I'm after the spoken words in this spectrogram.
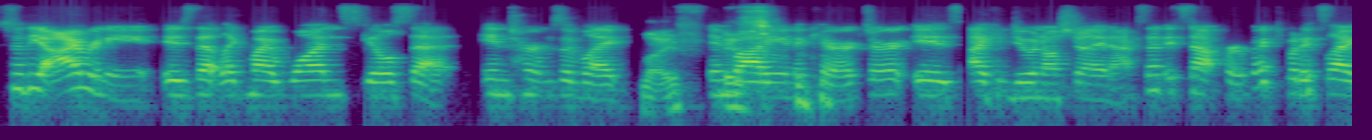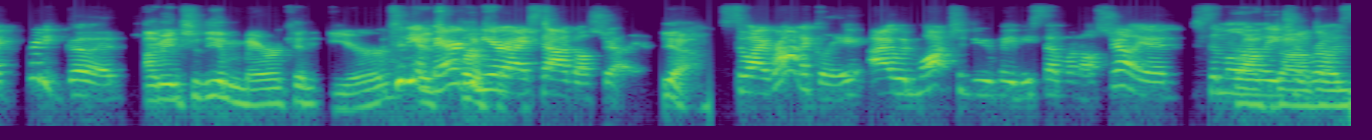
So the irony is that like my one skill set in terms of like Life. is- embodying a character is I can do an Australian accent. It's not perfect, but it's like pretty good. I mean, to the American ear. To the American ear, I sound Australian. Yeah. So ironically, I would want to do maybe someone Australian, similarly to Rose.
